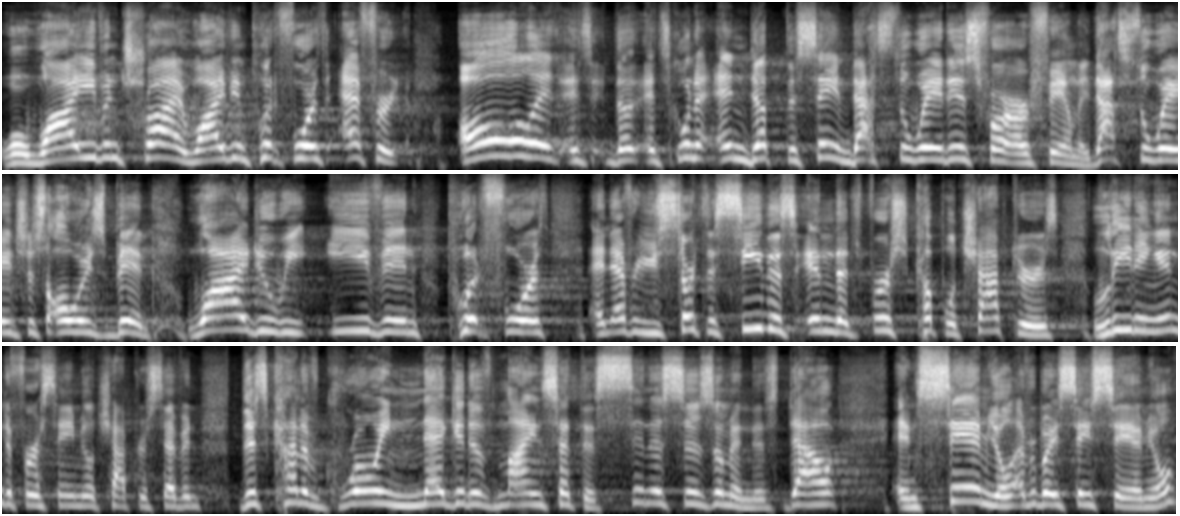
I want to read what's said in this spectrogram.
Well, why even try? Why even put forth effort? All it, it's, it's going to end up the same. That's the way it is for our family. That's the way it's just always been. Why do we even put forth an effort? You start to see this in the first couple chapters leading into 1 Samuel chapter 7, this kind of growing negative mindset, this cynicism and this doubt. And Samuel, everybody say Samuel.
